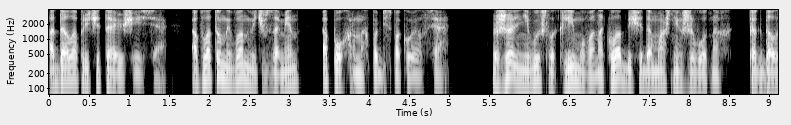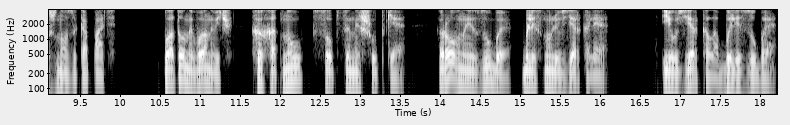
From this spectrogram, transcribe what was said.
отдала причитающееся, а Платон Иванович взамен о похоронах побеспокоился. Жаль, не вышло Климова на кладбище домашних животных, как должно закопать. Платон Иванович хохотнул собственной шутке. Ровные зубы блеснули в зеркале. И у зеркала были зубы.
